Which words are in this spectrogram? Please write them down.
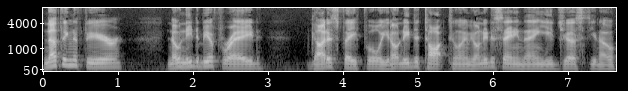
Nothing to fear, no need to be afraid. God is faithful. You don't need to talk to him. You don't need to say anything. You just, you know,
